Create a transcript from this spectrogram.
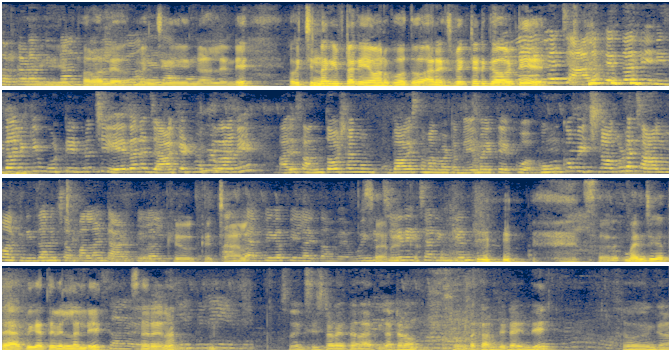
దొరకడం. పర్వాలేదు మంచిగా ఏం కాదులేండి. ఒక చిన్న గిఫ్ట్ అక్క ఏమనుకోవద్దు. అన్ఎక్స్పెక్టెడ్ కాబట్టి ఇంకా చాలా పెద్దది. నిజానికి పుట్టింటి నుంచి ఏదైనా జాకెట్ ముక్క కానీ అది సంతోషంగా ఉం- భావిస్తాం అనమాట మేమైతే ఎక్కువ కుంకుమ ఇచ్చినా కూడా చాలు మాకు నిజానికి చెప్పాలంటే ఆడపిల్లలకి. ఓకే ఓకే చాలా. హ్యాపీగా ఫీల్ అవుతాం మేము. చీర ఇచ్చారు సరే మంచిగా అయితే హ్యాపీగా అయితే వెళ్ళండి. సరేనా? సో ఇంక సిస్టర్ అయితే రాఖీ కట్టడం సో అంతా కంప్లీట్ అయింది. సో ఇంకా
